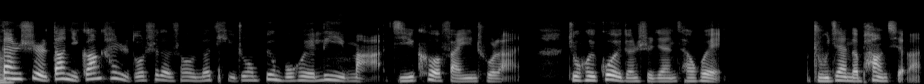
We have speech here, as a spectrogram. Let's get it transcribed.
但是当你刚开始多吃的时候，你的体重并不会立马即刻反映出来，就会过一段时间才会。逐渐的胖起来，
